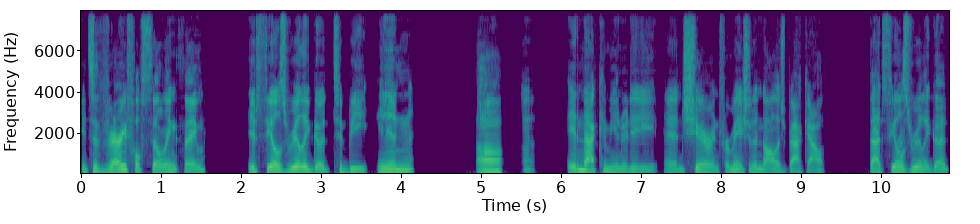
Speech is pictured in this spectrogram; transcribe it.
it's a very fulfilling thing. It feels really good to be in uh in that community and share information and knowledge back out. That feels really good.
